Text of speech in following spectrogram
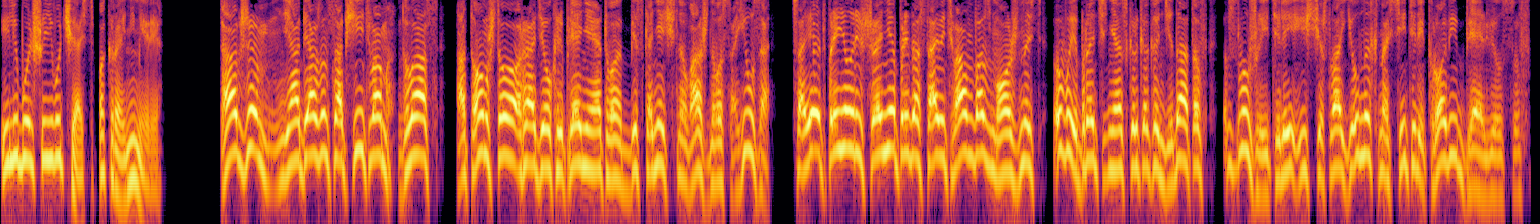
Или большая его часть, по крайней мере. «Также я обязан сообщить вам, Глаз, о том, что ради укрепления этого бесконечно важного союза Совет принял решение предоставить вам возможность выбрать несколько кандидатов в служители из числа юных носителей крови Бельвиусов.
